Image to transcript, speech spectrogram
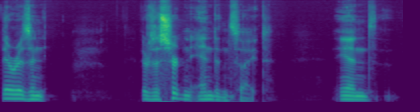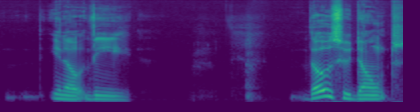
there is an there's a certain end in sight. And you know, the those who don't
